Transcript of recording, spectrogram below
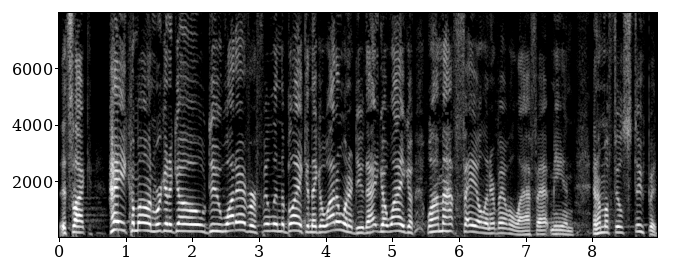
It's like, hey, come on, we're going to go do whatever, fill in the blank. And they go, well, I don't want to do that. You go, why? You go, well, I might fail, and everybody will laugh at me, and, and I'm going to feel stupid.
